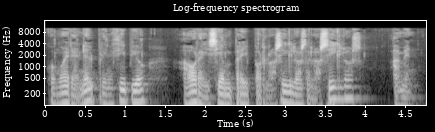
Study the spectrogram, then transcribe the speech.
como era en el principio, ahora y siempre y por los siglos de los siglos. Amén.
